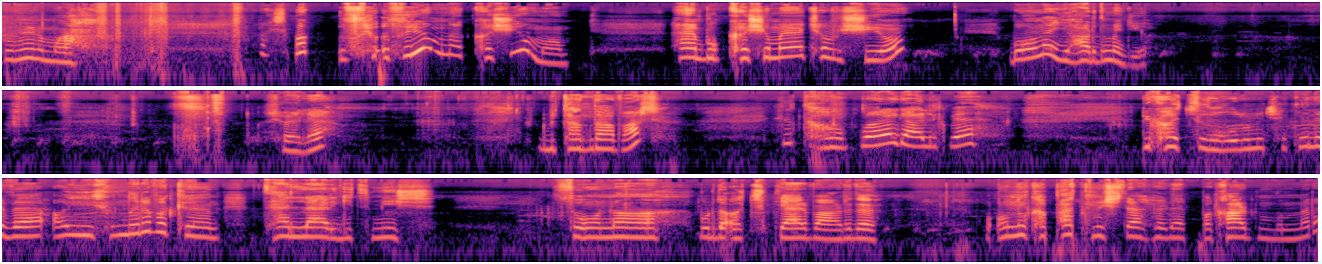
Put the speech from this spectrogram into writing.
Söylerim ha. Bak ıs- ısırıyor mu lan? Kaşıyor mu? He bu kaşımaya çalışıyor. Bu ona yardım ediyor. Şöyle. Bir tane daha var. Şimdi tavuklara geldik ve birkaç yıl oğlunu çekeli ve ay şunlara bakın. Teller gitmiş. Sonra burada açık yer vardı. Onu kapatmışlar. Şöyle bakardım bunlara.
